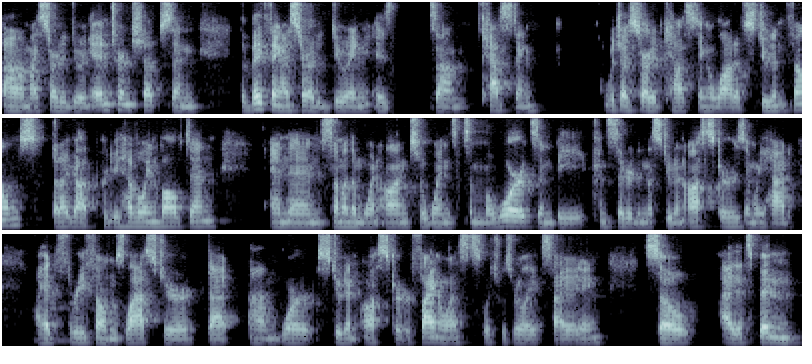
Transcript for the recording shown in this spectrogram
um, I started doing internships, and the big thing I started doing is um, casting, which I started casting a lot of student films that I got pretty heavily involved in. And then some of them went on to win some awards and be considered in the student Oscars. And we had, I had three films last year that um, were student Oscar finalists, which was really exciting. So I, it's been,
